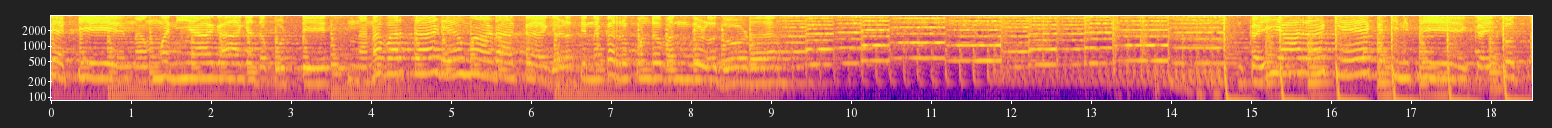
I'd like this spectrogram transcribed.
ಬೆಟ್ಟಿ ನಮ್ಮನಿಯಾಗ ಗೆದ್ದ ಪುಟ್ಟಿ. ನನ್ನ ಬರ್ತಾಡೆ ಮಾಡಾಕ ಗೆಳತಿನ ಕರ್ಕೊಂಡು ಬಂದಿಳು ಜೋಡ. ಕೈಯಾರ ಕೇಕ್ ತಿನಿಸಿ, ಕೈ ತುತ್ತ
